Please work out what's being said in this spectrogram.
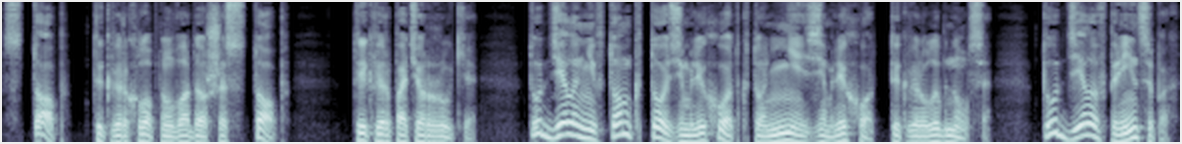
«Стоп!» — тыквер хлопнул в ладоши. «Стоп!» — тыквер потер руки. Тут дело не в том, кто землеход, кто не землеход, тыквер улыбнулся. Тут дело в принципах.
